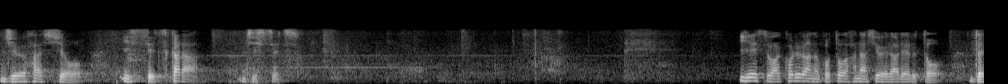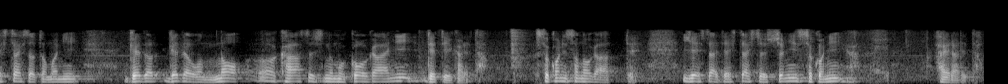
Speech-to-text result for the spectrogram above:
18章1節から10節。イエスはこれらのことを話を得られると弟子たちと共にゲドゲドオンの川筋の向こう側に出て行かれた。そこに園があってイエスは弟子たちと一緒にそこに入られた。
